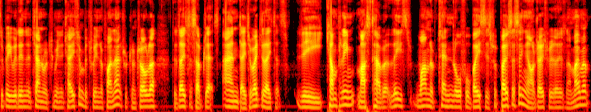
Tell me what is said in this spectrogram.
to be within the channel of communication between the financial controller, the data subjects, and data regulators. The company must have at least one of 10 lawful bases for processing, I'll go through those in a moment,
